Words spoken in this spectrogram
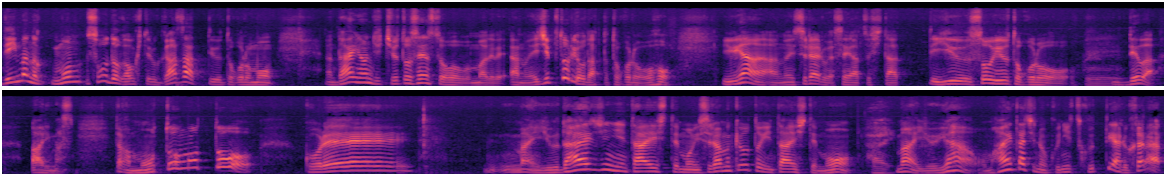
で今の騒動が起きているガザっていうところも、第4次中東戦争まであのエジプト領だったところを、いやあのイスラエルが制圧したっていう、そういうところではあります。だからもともとこれまあ、ユダヤ人に対してもイスラム教徒に対しても、はい。まあ、いや、お前たちの国作ってやるからっ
